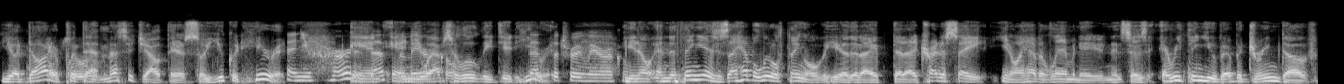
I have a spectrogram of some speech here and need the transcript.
Your daughter put that message out there so you could hear it. And you heard it. and That's the and you absolutely did hear That's it. That's the true miracle. You know, and the thing is, is I have a little thing over here that I that I try to say. You know, I have it laminated, and it says everything you've ever dreamed of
